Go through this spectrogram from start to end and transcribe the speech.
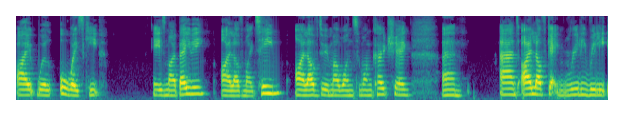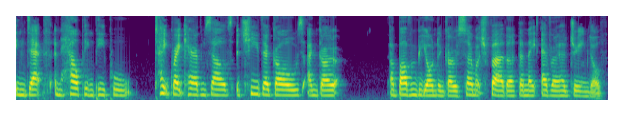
I will always keep. It is my baby. I love my team. I love doing my one to one coaching. Um, and I love getting really, really in depth and helping people take great care of themselves, achieve their goals, and go above and beyond and go so much further than they ever had dreamed of.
